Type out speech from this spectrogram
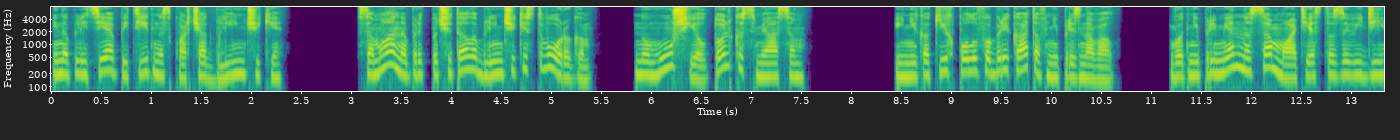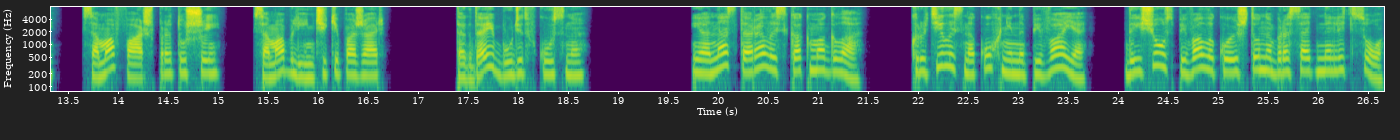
и на плите аппетитно скворчат блинчики. Сама она предпочитала блинчики с творогом, но муж ел только с мясом. И никаких полуфабрикатов не признавал. Вот непременно сама тесто заведи, сама фарш протуши, сама блинчики пожарь. Тогда и будет вкусно. И она старалась как могла. Крутилась на кухне, напивая, да еще успевала кое-что набросать на лицо,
